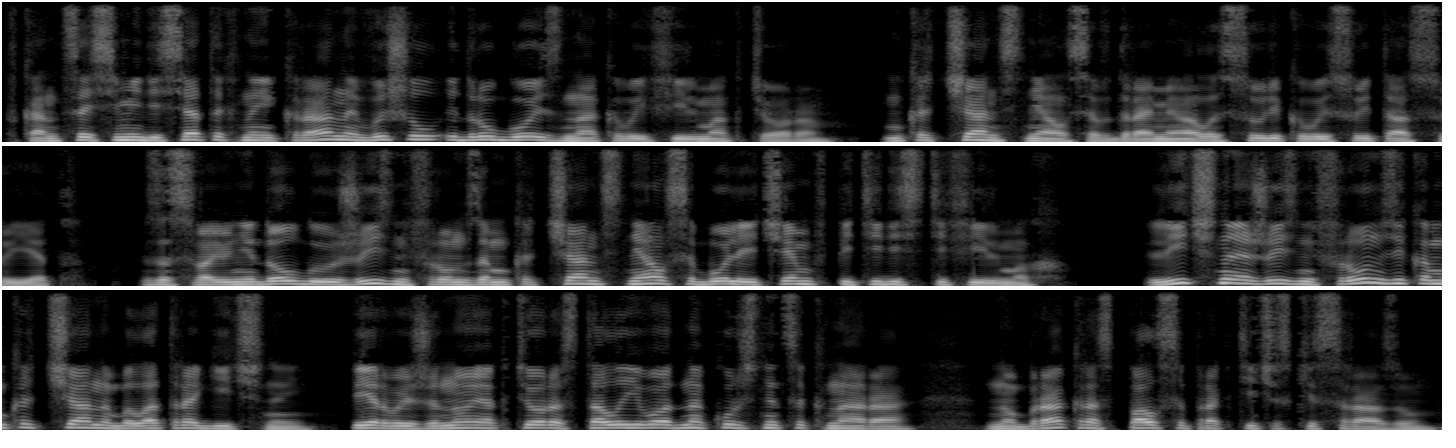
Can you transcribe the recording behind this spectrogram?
В конце 70-х на экраны вышел и другой знаковый фильм актера. Мкртчан снялся в драме Аллы Суриковой «Суета-сует». За свою недолгую жизнь Фрунзе Мкртчан снялся более чем в 50 фильмах. Личная жизнь Фрунзика Мкртчана была трагичной. Первой женой актера стала его однокурсница Кнара, но брак распался практически сразу.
